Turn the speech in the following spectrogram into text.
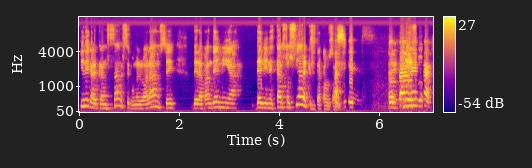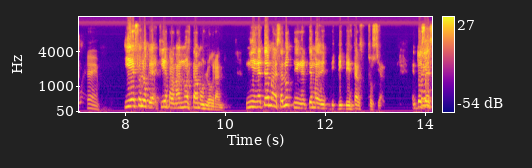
tiene que alcanzarse con el balance de la pandemia de bienestar social que se está causando. Así es. Totalmente. Y eso, es lo que aquí en Panamá no estamos logrando. Ni en el tema de salud, ni en el tema de bienestar social. Entonces.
